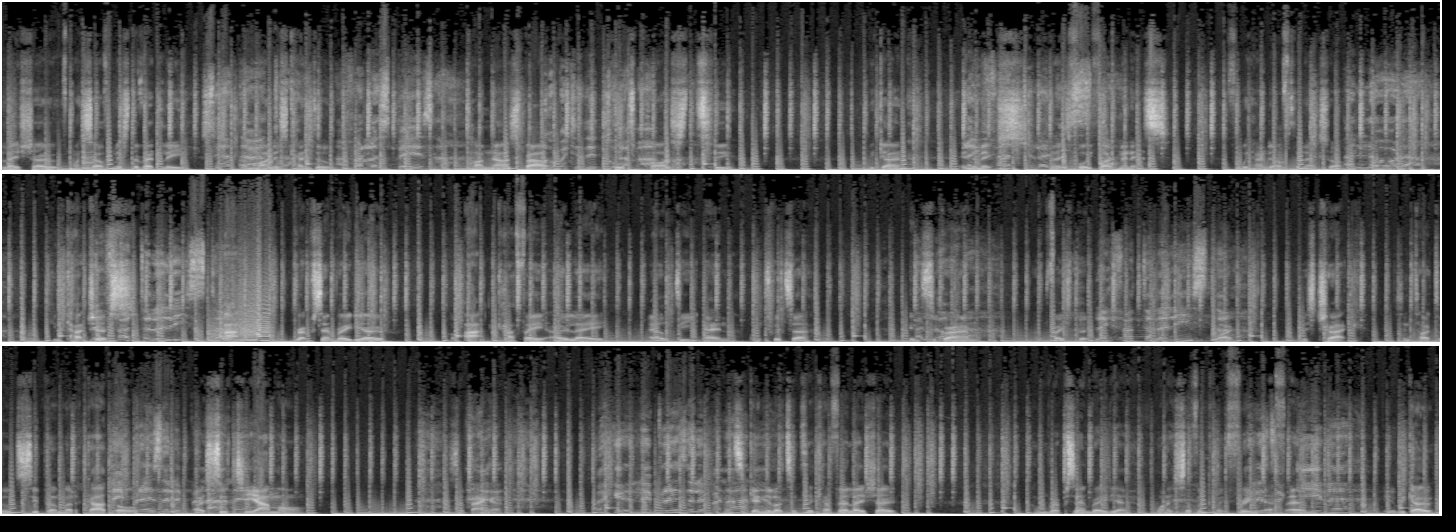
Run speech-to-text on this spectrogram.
LA show myself, Mr. Redley, and Minus Kendal. Time now is about quarter past two. We're going in the mix for the 45 minutes before we hand it off to the next one. You can catch us at Reprezent Radio or at Cafe Ole LDN on Twitter, Instagram, and Facebook. Like this track is entitled Supermercato by Suchiamo. It's a banger. Once again, you're locked into the Café Au Lait show on Reprezent Radio 107.3 FM. Here we go.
